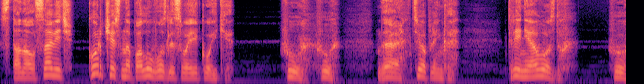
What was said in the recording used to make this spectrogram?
стонал Савич, корчась на полу возле своей койки. «Фу, фу, да, тепленько. Трение о воздух. Фу,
